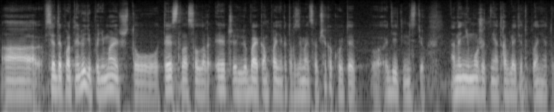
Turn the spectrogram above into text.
а, все адекватные люди понимают, что Tesla, Solar Edge или любая компания, которая занимается вообще какой-то а, деятельностью, она не может не отравлять эту планету.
